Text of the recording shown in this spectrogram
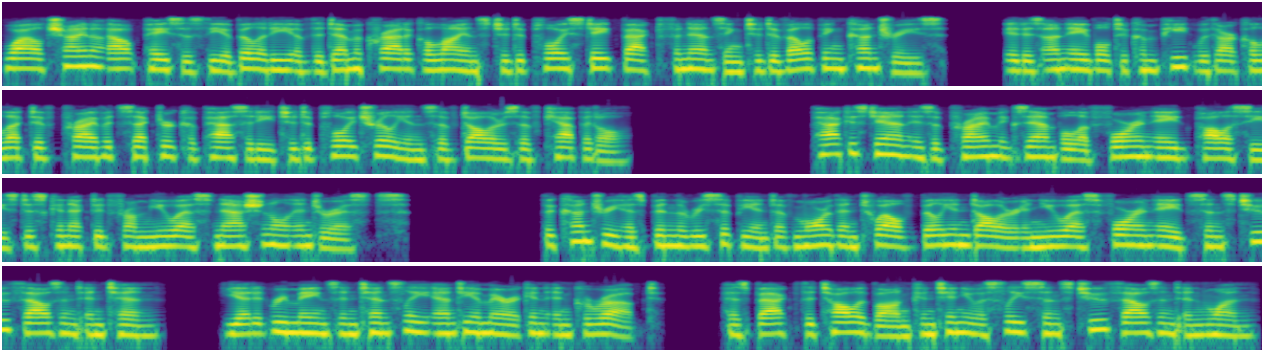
While China outpaces the ability of the Democratic Alliance to deploy state-backed financing to developing countries, it is unable to compete with our collective private sector capacity to deploy trillions of dollars of capital. Pakistan is a prime example of foreign aid policies disconnected from U.S. national interests. The country has been the recipient of more than $12 billion in U.S. foreign aid since 2010, yet it remains intensely anti-American and corrupt, has backed the Taliban continuously since 2001,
